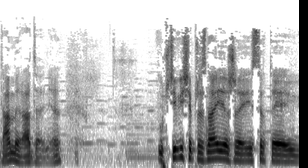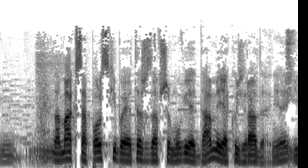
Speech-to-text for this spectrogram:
damy radę, nie? Uczciwie się przyznaję, że jestem tutaj na maksa Polski, bo ja też zawsze mówię, damy jakoś radę, nie? I,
